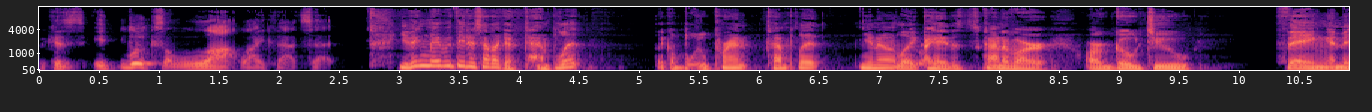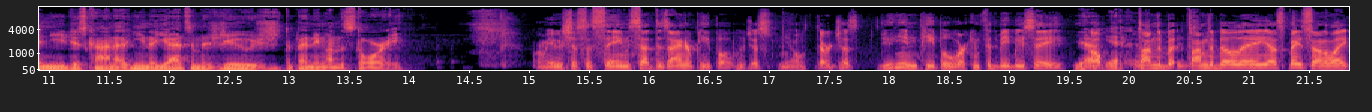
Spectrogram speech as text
because it looks a lot like that set. You think maybe they just have like a template, like a blueprint template? You know, like Right. hey, this is kind of our our go to thing, and then you just kind of you know you add some zhuzh depending on the story. Or maybe it's just the same set designer people who just, you know, they're just union people working for the BBC. Yeah. Oh, Yeah. time to bu- time to build a uh, space satellite.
